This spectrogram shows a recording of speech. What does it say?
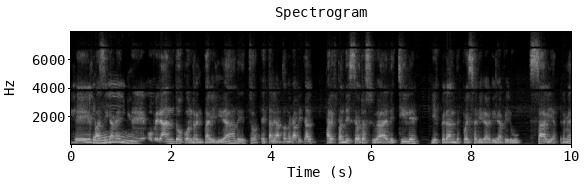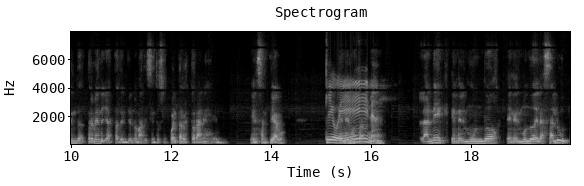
eh, básicamente operando con rentabilidad, de hecho, está levantando capital para expandirse a otras ciudades de Chile y esperan después salir a abrir a Perú. Sabia, tremenda, tremendo, ya está atendiendo más de 150 restaurantes en, en Santiago. ¡Qué buena! la NEC en el mundo, en el mundo de la salud,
